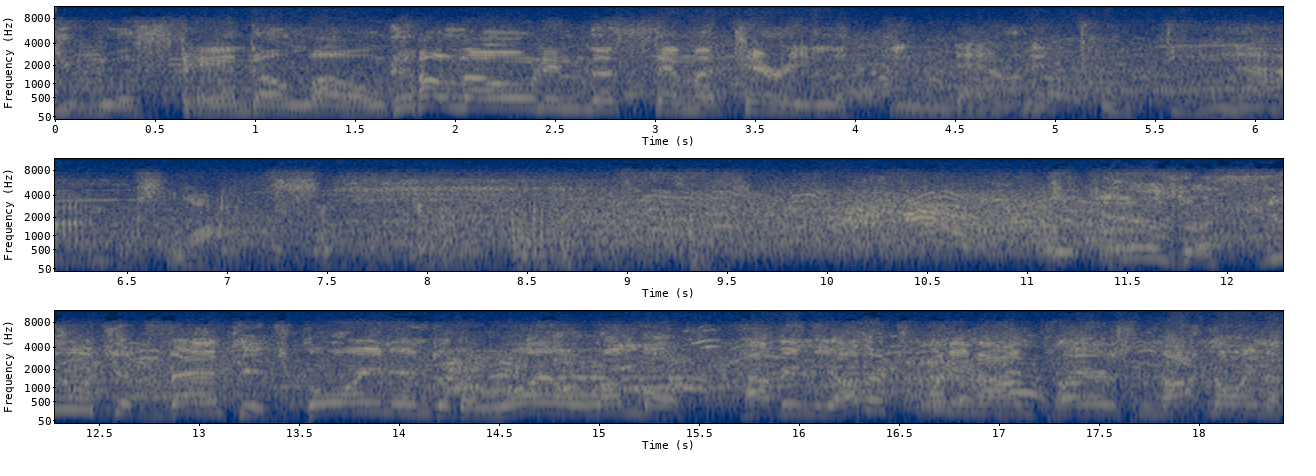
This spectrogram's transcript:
you will stand alone, alone in the cemetery looking down at 29 plots. Is a huge advantage going into the Royal Rumble, having the other 29 players not knowing a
